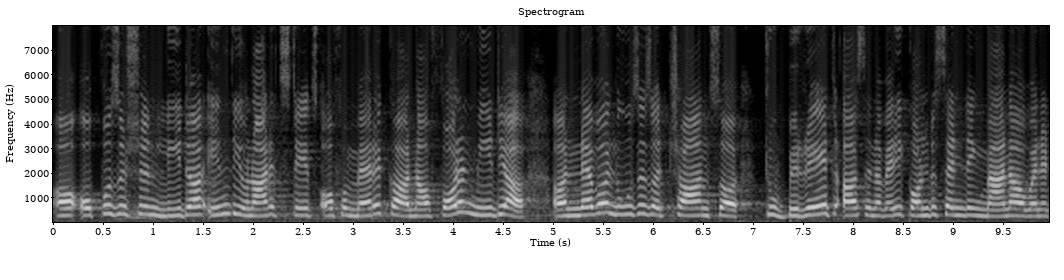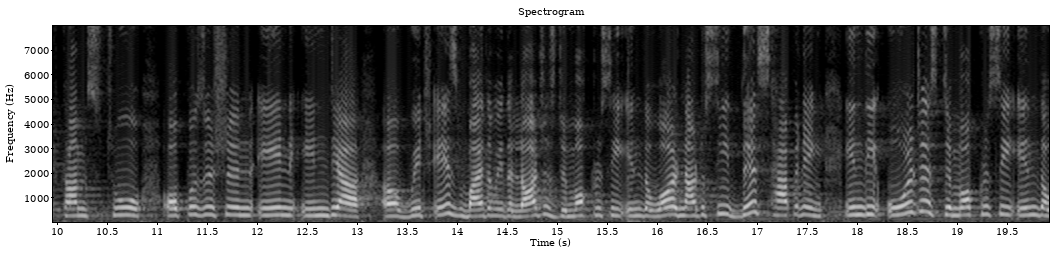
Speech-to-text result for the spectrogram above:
opposition leader in the United States of America. Now, foreign media never loses a chance to berate us in a very condescending manner when it comes to opposition in India, uh, which is, by the way, the largest democracy in the world. Now, to see this happening in the oldest democracy in the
